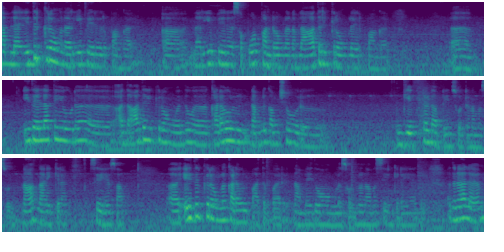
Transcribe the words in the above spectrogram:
நம்மளை எதிர்க்கிறவங்க நிறைய பேர் இருப்பாங்க. நிறைய பேர் சப்போர்ட் பண்ணுறவங்கள நம்மளை ஆதரிக்கிறவங்கள இருப்பாங்க. இது எல்லாத்தையோட அந்த ஆதரிக்கிறவங்க வந்து கடவுள் நம்மளுக்கு அமிச்ச ஒரு கிஃப்டட் அப்படின்னு சொல்லிட்டு நம்ம சொல் நான் நினைக்கிறேன். சீரியஸாக எதிர்க்கிறவங்கள கடவுள் பார்த்துப்பாரு. நம்ம எதுவும் அவங்கள சொல்லணும்னு அவசியம் கிடையாது. அதனால்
